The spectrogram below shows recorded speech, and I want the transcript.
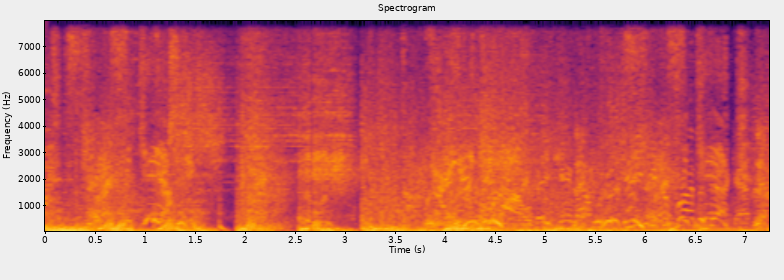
Now they came out with a private attack after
